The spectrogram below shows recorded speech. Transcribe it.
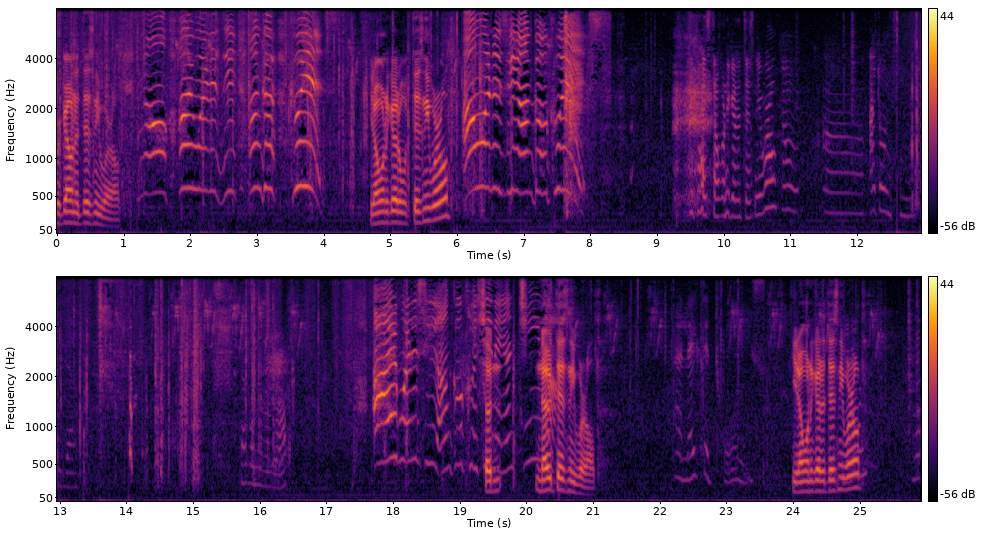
We're going to Disney World. No, I want to see Uncle Chris. You don't want to go to Disney World? I want to see Uncle Chris. You guys don't want to go to Disney World? No, uh, I don't see Mickey though. That one over rough. I want to see Uncle Chris So and n- Aunt Gina. No Disney World. I like the toys. You don't want to go to Disney World? No,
